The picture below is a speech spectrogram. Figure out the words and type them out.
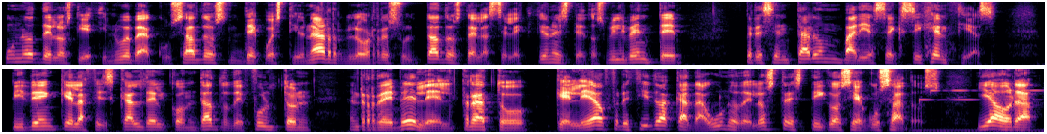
uno de los 19 acusados de cuestionar los resultados de las elecciones de 2020, presentaron varias exigencias. Piden que la fiscal del condado de Fulton revele el trato que le ha ofrecido a cada uno de los testigos y acusados. Y ahora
